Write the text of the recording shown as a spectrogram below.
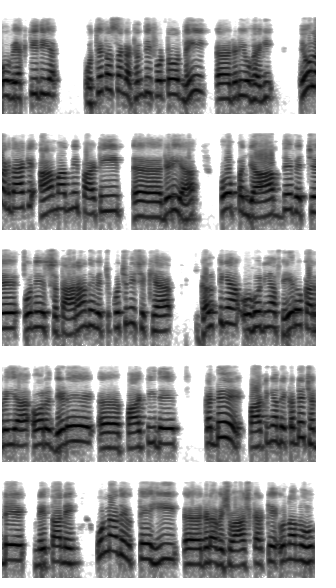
ਉਹ ਵਿਅਕਤੀ ਦੀ ਆ। ਉੱਥੇ ਤਾਂ ਸੰਗਠਨ ਦੀ ਫੋਟੋ ਨਹੀਂ ਜਿਹੜੀ ਉਹ ਹੈਗੀ। ਇਹੋ ਲੱਗਦਾ ਹੈ ਕਿ ਆਮ ਆਦਮੀ ਪਾਰਟੀ ਜਿਹੜੀ ਆ ਉਹ ਪੰਜਾਬ ਦੇ ਵਿੱਚ, ਉਹਨੇ 17 ਦੇ ਵਿੱਚ ਕੁਝ ਨਹੀਂ ਸਿੱਖਿਆ। ਗਲਤੀਆਂ ਉਹੋ ਜੀਆਂ ਫੇਰ ਉਹ ਕਰ ਰਹੀ ਆ ਔਰ ਜਿਹੜੇ ਪਾਰਟੀ ਦੇ ਕੱਢੇ, ਪਾਰਟੀਆਂ ਦੇ ਕੱਢੇ ਛੱਡੇ ਨੇਤਾ ਨੇ, ਉਹਨਾਂ ਦੇ ਉੱਤੇ ਹੀ ਜਿਹੜਾ ਵਿਸ਼ਵਾਸ ਕਰਕੇ ਉਹਨਾਂ ਨੂੰ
